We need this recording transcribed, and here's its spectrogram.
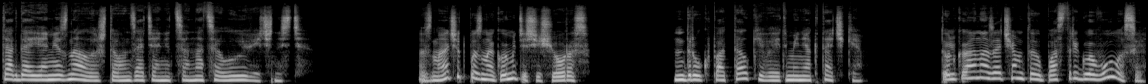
Тогда я не знала, что он затянется на целую вечность. «Значит, познакомитесь еще раз». Друг подталкивает меня к тачке. «Только она зачем-то постригла волосы,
